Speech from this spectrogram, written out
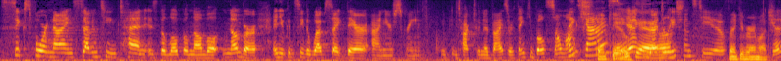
649 1710, is the local number, number, and you can see the website there on your screen. You can talk to an advisor. Thank you both so much. Thanks, guys. Thank you. Yeah, Thank you. congratulations to you. Thank you very much. Yep.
